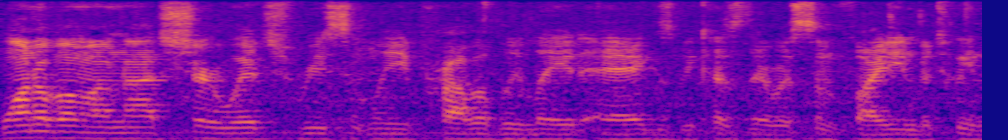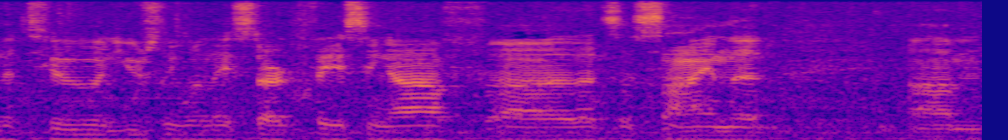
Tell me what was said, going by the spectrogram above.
One of them, I'm not sure which, recently probably laid eggs because there was some fighting between the two and usually when they start facing off, uh, that's a sign that um,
